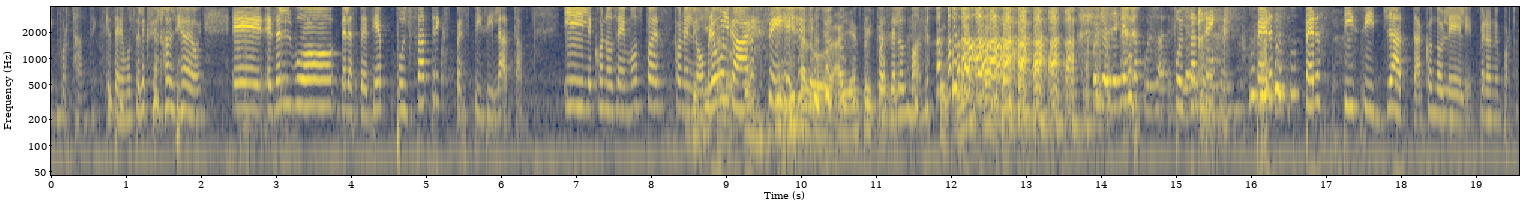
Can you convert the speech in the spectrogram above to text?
importante que tenemos seleccionado el día de hoy eh, es el búho de la especie Pulsatrix perspicillata. Y le conocemos pues con el nombre vulgar. Sí, yo ahí en Twitter. Después se los mando. Pues, Pues yo llegué hasta Pulsatrix. Pulsatrix pers, perspicillata con doble L, pero no importa.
